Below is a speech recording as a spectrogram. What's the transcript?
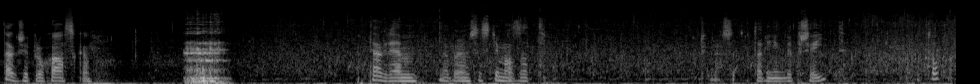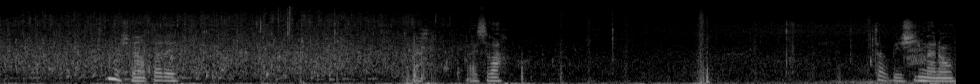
Takže procházka. Tak jdem, nebudeme se s tím mazat. Dá se to tady někde přejít? Potok? Možná tady. Vezva. Tak běžíme, no.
